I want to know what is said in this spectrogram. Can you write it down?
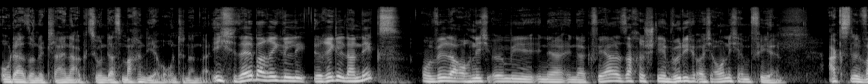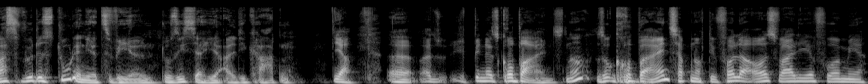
oder so eine kleine Aktion, das machen die aber untereinander. Ich selber regel, regel da nichts und will da auch nicht irgendwie in der, in der Quersache stehen, würde ich euch auch nicht empfehlen. Axel, was würdest du denn jetzt wählen? Du siehst ja hier all die Karten. Ja, äh, also ich bin jetzt Gruppe 1, ne? So Gruppe 1, habe noch die volle Auswahl hier vor mir.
